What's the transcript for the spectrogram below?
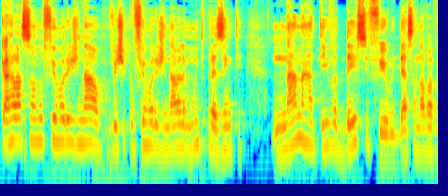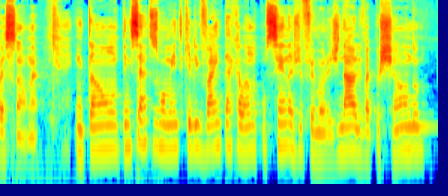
com a relação do filme original, visto que o filme original é muito presente na narrativa desse filme, dessa nova versão, né? Então, tem certos momentos que ele vai intercalando com cenas do filme original, ele vai puxando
